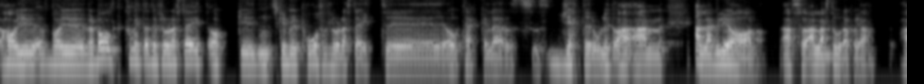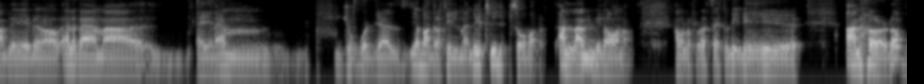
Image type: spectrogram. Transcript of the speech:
har ju, var ju verbalt committat till Florida State och eh, skrev nu på för Florida State. Eh, och tackle där. Jätteroligt och han, han, alla vill ju ha honom. Alltså alla stora program. Han blev erbjuden av Alabama, A&M, Georgia. Jag bara drar till men det är typ så var det. Alla mm. ville ha honom. Han var Florida State och det, det är ju unheard of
